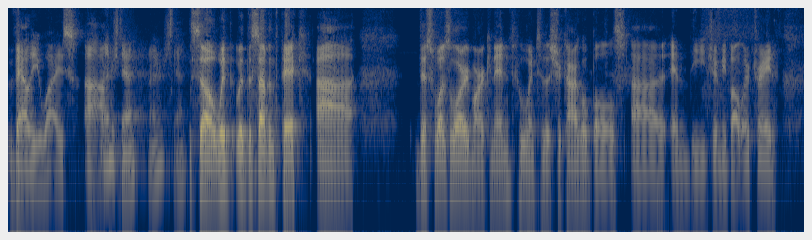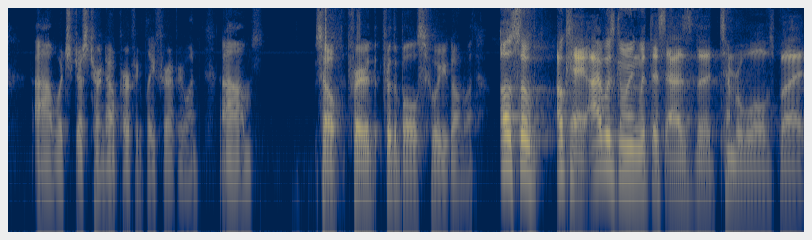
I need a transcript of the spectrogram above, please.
value wise. Um, I understand. I understand. So with with the seventh pick, uh, this was Lauri Markkanen who went to the Chicago Bulls uh, in the Jimmy Butler trade um, which just turned out perfectly for everyone. Um, so for for the Bulls, who are you going with? Oh, so okay, I was going with this as the Timberwolves, but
